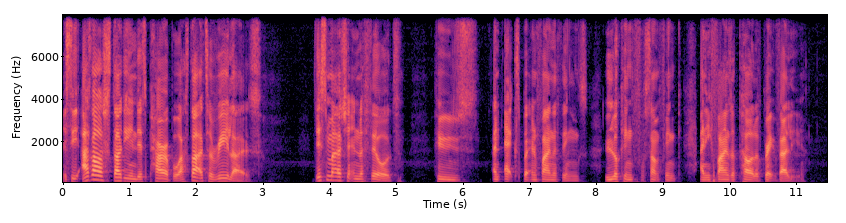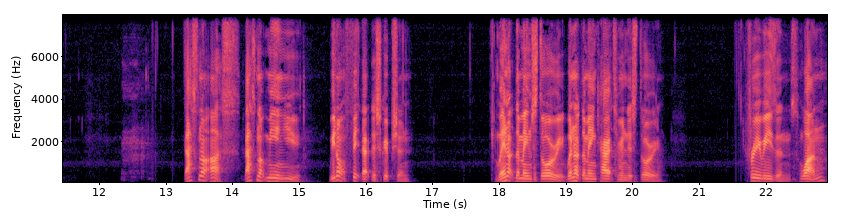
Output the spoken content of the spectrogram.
You see, as I was studying this parable, I started to realize this merchant in the field who's an expert in finding things, looking for something, and he finds a pearl of great value. That's not us. That's not me and you. We don't fit that description. We're not the main story. We're not the main character in this story. Three reasons. One,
